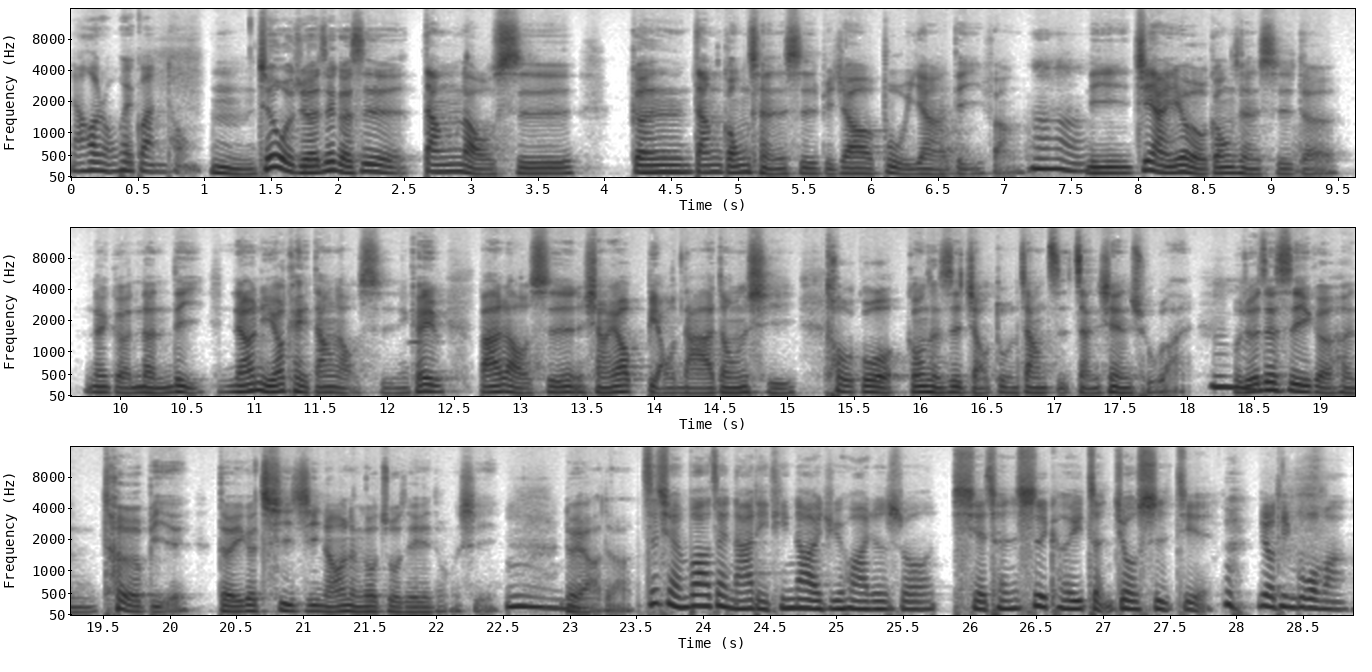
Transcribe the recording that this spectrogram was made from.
然后融会贯通。嗯，其实我觉得这个是当老师跟当工程师比较不一样的地方。嗯哼，你既然又有工程师的那个能力，然后你又可以当老师，你可以把老师想要表达的东西，透过工程师角度这样子展现出来。嗯，我觉得这是一个很特别的一个契机，然后能够做这些东西。嗯，对啊，对啊。之前不知道在哪里听到一句话，就是说写程式可以拯救世界，你有听过吗？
